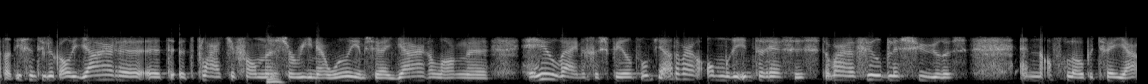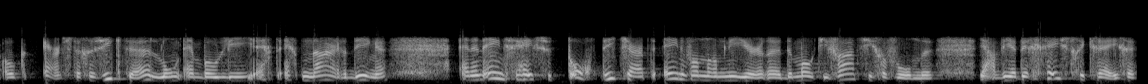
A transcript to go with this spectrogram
ja, dat is natuurlijk al jaren het, het plaatje van uh, Serena Williams. Jarenlang uh, heel weinig gespeeld. Want ja, er waren andere interesses. Er waren veel blessures. En de afgelopen twee jaar ook ernstige ziekten. Longembolie, echt, echt nare dingen. En ineens heeft ze toch dit jaar op de een of andere manier de motivatie gevonden. Ja, weer de geest gekregen.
